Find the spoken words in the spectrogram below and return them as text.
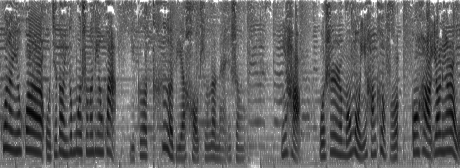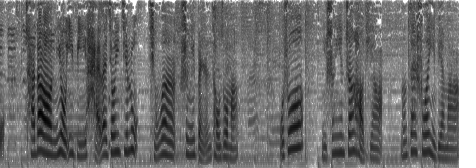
过了一会儿，我接到一个陌生的电话，一个特别好听的男生：“你好，我是某某银行客服，工号幺零二五，查到你有一笔海外交易记录，请问是你本人操作吗？”我说：“你声音真好听，能再说一遍吗？”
